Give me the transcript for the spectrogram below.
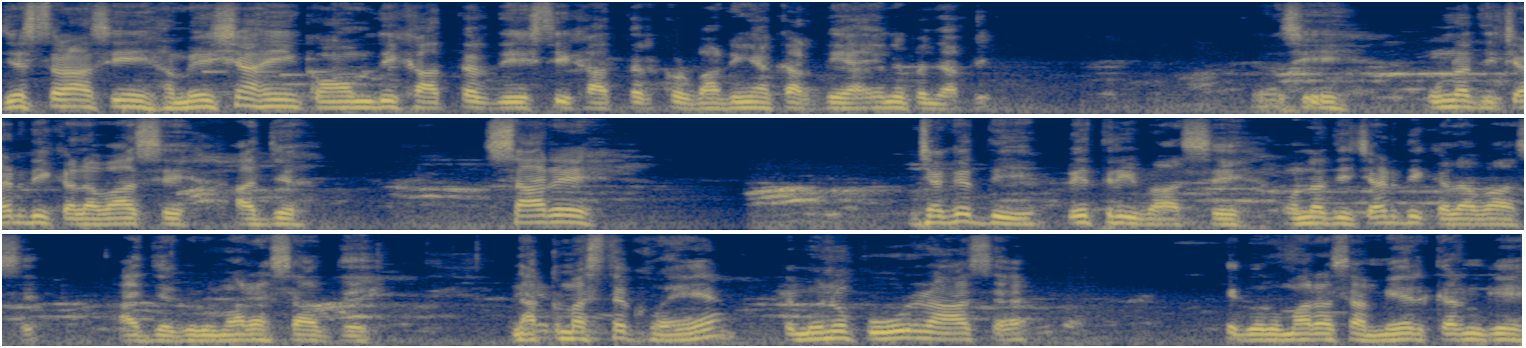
ਜਿਸ ਤਰ੍ਹਾਂ ਅਸੀਂ ਹਮੇਸ਼ਾ ਹੀ ਕੌਮ ਦੀ ਖਾਤਰ, ਦੇਸ਼ ਦੀ ਖਾਤਰ ਕੁਰਬਾਨੀਆਂ ਕਰਦੇ ਆਏ ਨੇ ਪੰਜਾਬੀ ਅਸੀਂ ਉਹਨਾਂ ਦੀ ਚੜ੍ਹਦੀ ਕਲਾ ਵਾਸਤੇ ਅੱਜ ਸਾਰੇ ਜਗਤ ਦੀ ਬਿਹਤਰੀ ਵਾਸਤੇ, ਉਹਨਾਂ ਦੀ ਚੜ੍ਹਦੀ ਕਲਾ ਵਾਸਤੇ ਅੱਜ ਗੁਰੂ ਮਹਾਰਾਜ ਸਾਹਿਬ ਦੇ ਨਕਮਸਤਕ ਹੋਏ ਆ ਤੇ ਮੈਨੂੰ ਪੂਰਨ ਆਸ ਹੈ ਕਿ ਗੁਰੂ ਮਹਾਰਾਜ ਸਾਹਿਬ ਮਿਹਰ ਕਰਨਗੇ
